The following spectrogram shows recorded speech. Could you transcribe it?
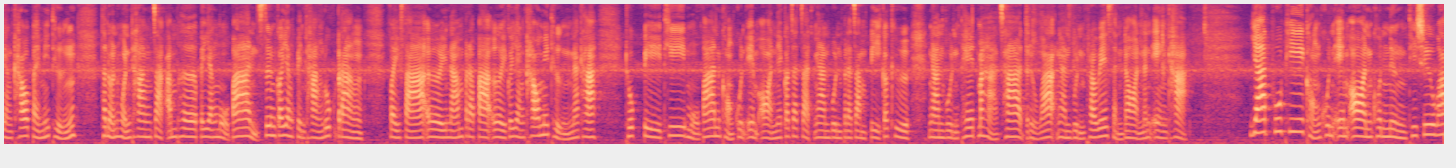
ยังเข้าไปไม่ถึง ถนนหนทางจากอำเภอไปยังหมู่บ้าน ซึ่งก็ยังเป็นทางลูกรัง ไฟฟ้าเอ่ยน้ำประปาเอ่ยก็ยังเข้าไม่ถึงนะคะ ทุกปีที่หมู่บ้านของคุณเอมออนเนี่ยก็จะจัดงานบุญประจำปีก็คือ งานบุญเทศมหาชาติ หรือว่างานบุญพระเวสสันดรนนั่นเองค่ะ ญาติผู้พี่ของคุณเอมออนคนหนึ่งที่ชื่อว่า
